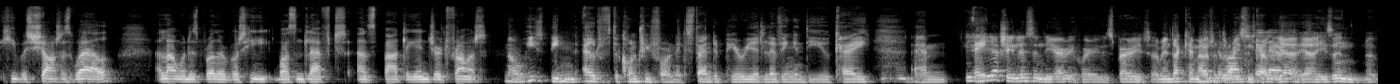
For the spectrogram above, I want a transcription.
he was shot as well, along with his brother, but he wasn't left as badly injured from it. No, he's been out of the country for an extended period, living in the UK. Mm-hmm. Um, He, he actually lives in the area where he was buried. I mean, that came out In at the the recent. Rochdale yeah, yeah, he's in. uh,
